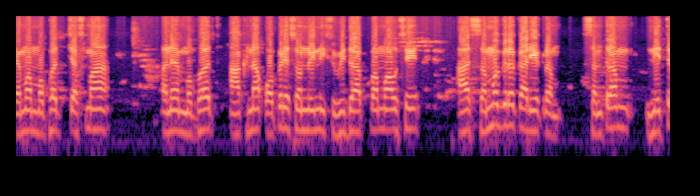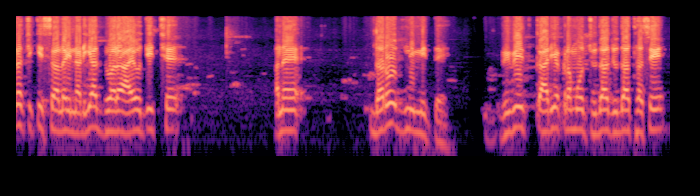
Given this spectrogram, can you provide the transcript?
એમાં મફત ચશ્મા અને મફત આંખના ઓપરેશનની સુવિધા આપવામાં આવશે. આ સમગ્ર કાર્યક્રમ સંતરામ નેત્ર ચિકિત્સાલય નડિયાદ દ્વારા આયોજિત છે. અને દરરોજ નિમિત્તે વિવિધ કાર્યક્રમો જુદા જુદા થશે.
